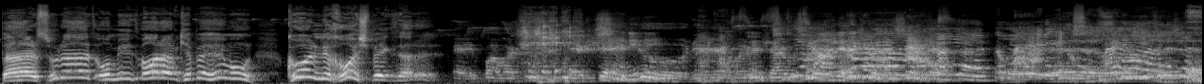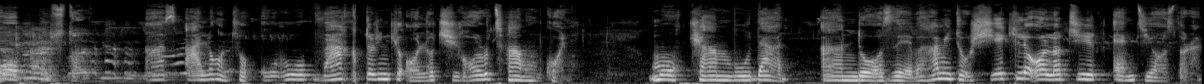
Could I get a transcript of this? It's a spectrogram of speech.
به هر صورت امیدوارم که به همون کلی خوش بگذره ای بابا خب دوستان از الان تا غروب وقت دارین که آلا چیها رو تموم کنیم محکم بودن اندازه و همینطور شکل آلاچیق امتیاز دارن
